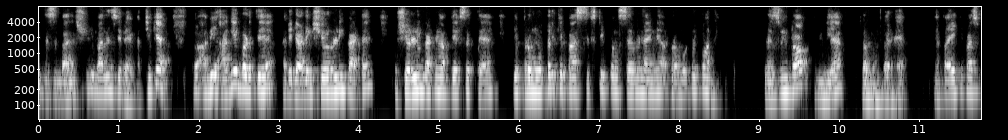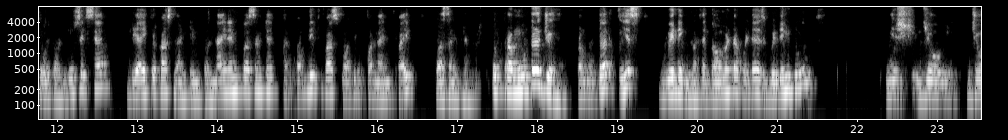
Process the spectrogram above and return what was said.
तो बैलेंस ही रहेगा, ठीक है? तो अभी आगे बढ़ते हैं रिगार्डिंग शेयर होल्डिंग पैटर्न तो शेयर होल्डिंग पैटर्न आप देख सकते हैं कि प्रमोटर के पास सिक्सटी पॉइंट सेवन नाइन है प्रमोटर कौन है? प्रेसिडेंट ऑफ़ इंडिया प्रमोटर है। एफ़ के पास फोर पॉइंट टू सिक्स है डी के पास nineteen point nine nine percent है, और पब्लिक के पास fourteen point nine five percent है तो प्रमोटर जो है प्रमोटर इज़ विलिंग मतलब government of India is willing to जो जो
